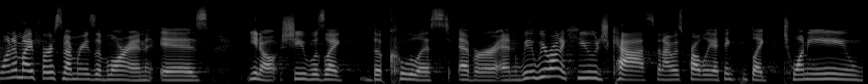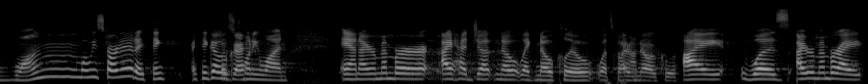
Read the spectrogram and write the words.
one of my first memories of Lauren is, you know, she was like the coolest ever. And we, we were on a huge cast, and I was probably, I think, like 21 when we started. I think, I think I was Okay. 21. And I remember I had just no, like, no clue what's going have on. no clue. I was, I remember I,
